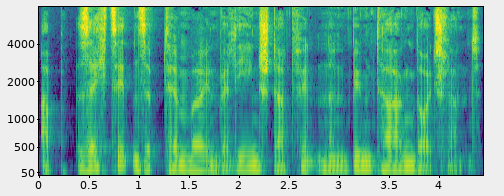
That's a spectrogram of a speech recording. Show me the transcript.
ab 16. September in Berlin stattfindenden BIM-Tagen Deutschland.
